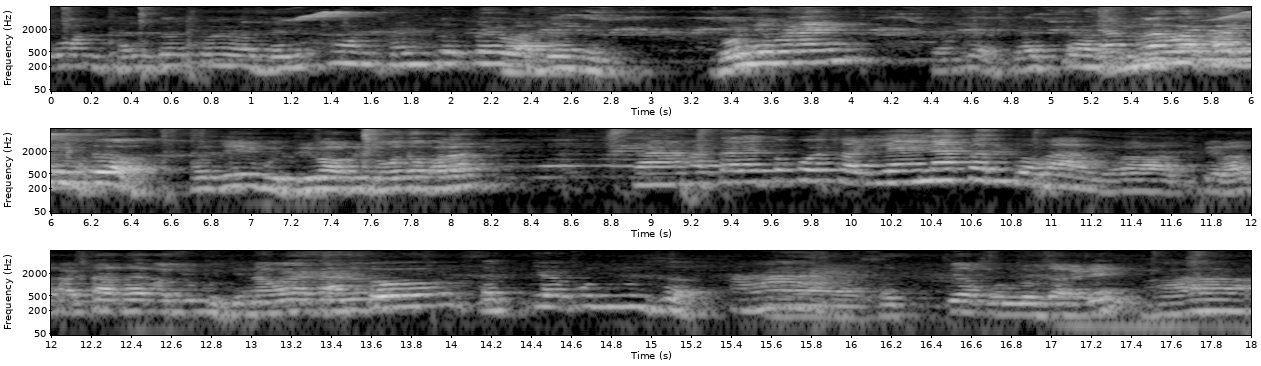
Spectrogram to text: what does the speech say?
કોણ થઈને તો તોય વધે નહીં, કોણ થઈને તો તોય વધે નહીં. નહીં બનાવી? છે. બુદ્ધિ વાપરી જોવો તો ખરા. અત્યારે તો કોઈ કડિયાએ ના કરી ડોહા આવે. પેલા કરતા હતા કશું બુદ્ધિ ના હોય આ તો સત્યાપુરનું છે. હા સત્ય પુણ્યનું ચાલે રે. હા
